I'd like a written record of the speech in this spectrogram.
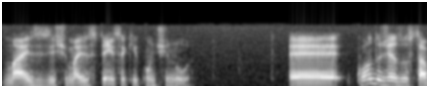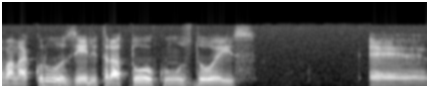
mas existe uma existência que continua. É, quando Jesus estava na cruz e ele tratou com os dois é,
